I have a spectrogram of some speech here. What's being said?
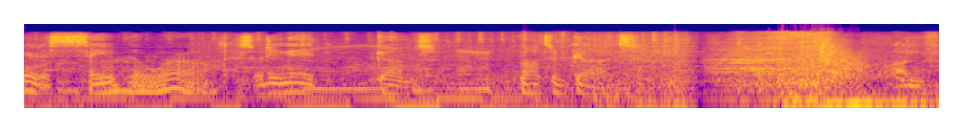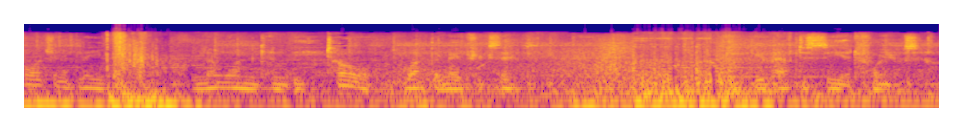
here to save the world. So what do you need? Guns. Lots of guns. Unfortunately, no one can be told what the Matrix is. You have to see it for yourself.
